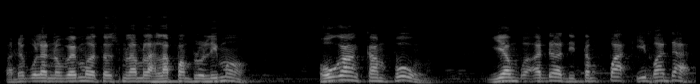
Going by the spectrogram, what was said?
Pada bulan November tahun 1985. Orang kampung yang berada di tempat ibadat.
